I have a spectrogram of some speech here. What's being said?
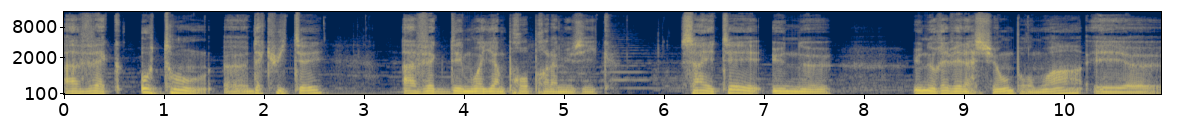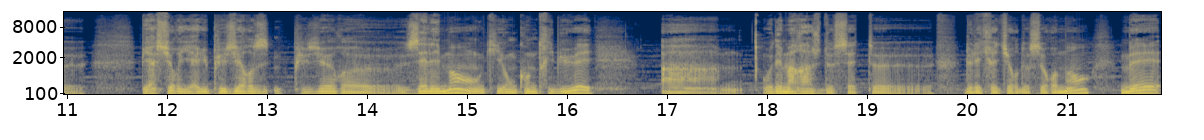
avec autant euh, d'acuité, avec des moyens propres à la musique. Ça a été une, une révélation pour moi et Bien sûr, il y a eu plusieurs, euh, éléments qui ont contribué au démarrage de, euh, de l'écriture de ce roman, mais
